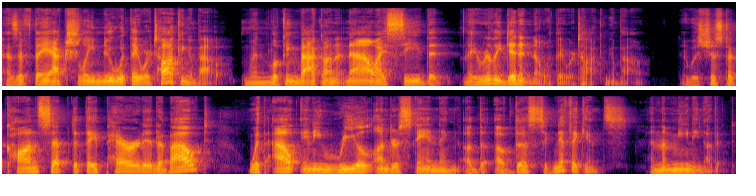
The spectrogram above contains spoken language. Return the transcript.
as if they actually knew what they were talking about. When looking back on it now, I see that they really didn't know what they were talking about. It was just a concept that they parroted about without any real understanding of the, of the significance and the meaning of it.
